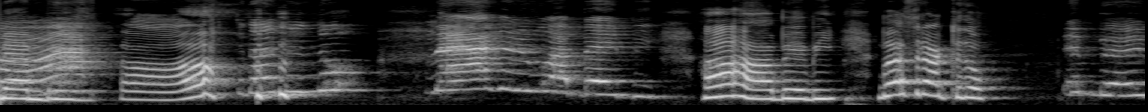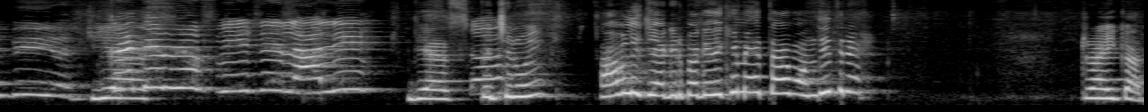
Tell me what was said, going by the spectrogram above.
ਮੈਮਰੀਜ਼ ਹਾਂ ਤਦਾ ਮੈਨੂੰ ਮੈਂ ਕਰੂੰਗਾ ਬੇਬੀ ਹਾਂ ਹਾਂ ਬੇਬੀ ਬਸ ਰੱਖ ਦੋ ਇਹ ਬੇਬੀ ਹੈ Yes. ਕਹਿੰਦੇ ਮੇਰਾ ਫੀਸ ਲਾ ਲਈ ਯੈਸ ਪਿਛਲੋਂ ਹੀ ਆਹ ਵਾਲੀ ਜੈਕਟ ਪਾ ਕੇ ਦੇਖੀ ਮੈਂ ਤਾਂ ਆਉਂਦੀ ਤੇਰੇ ਟਰਾਈ ਕਰ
